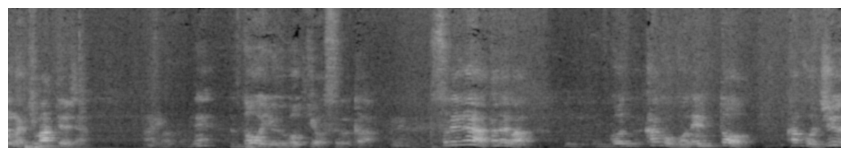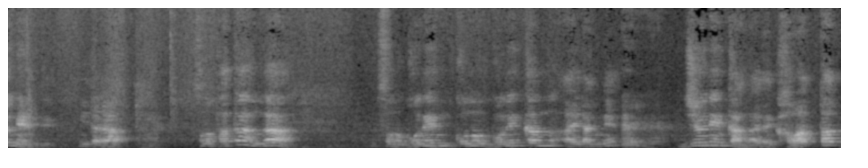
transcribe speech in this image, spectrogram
ーンが決まってるじゃん、はい、ね、どういう動きをするか。うんそれが例えばご過去5年と過去10年で見たらそのパターンがその5年この5年間の間にねえ10年間の間に変わったっ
